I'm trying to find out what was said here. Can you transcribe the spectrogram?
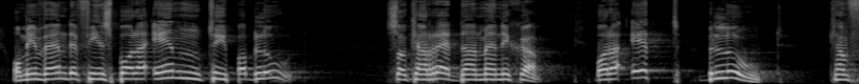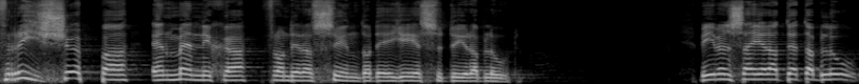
Och min vän, det finns bara en typ av blod som kan rädda en människa. Bara ett blod kan friköpa en människa från deras synd och det är Jesu dyra blod. Bibeln säger att detta blod,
